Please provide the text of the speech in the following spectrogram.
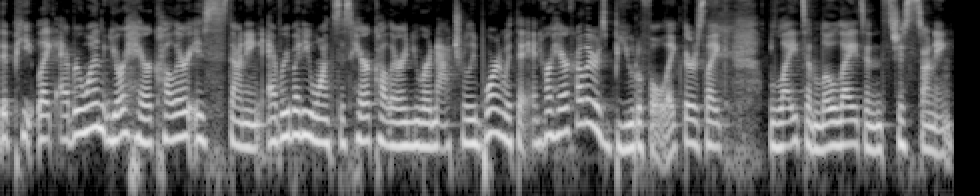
the pe- like everyone your hair color is stunning. Everybody wants this hair color and you were naturally born with it. And her hair color is beautiful. Like there's like lights and low lights and it's just stunning.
